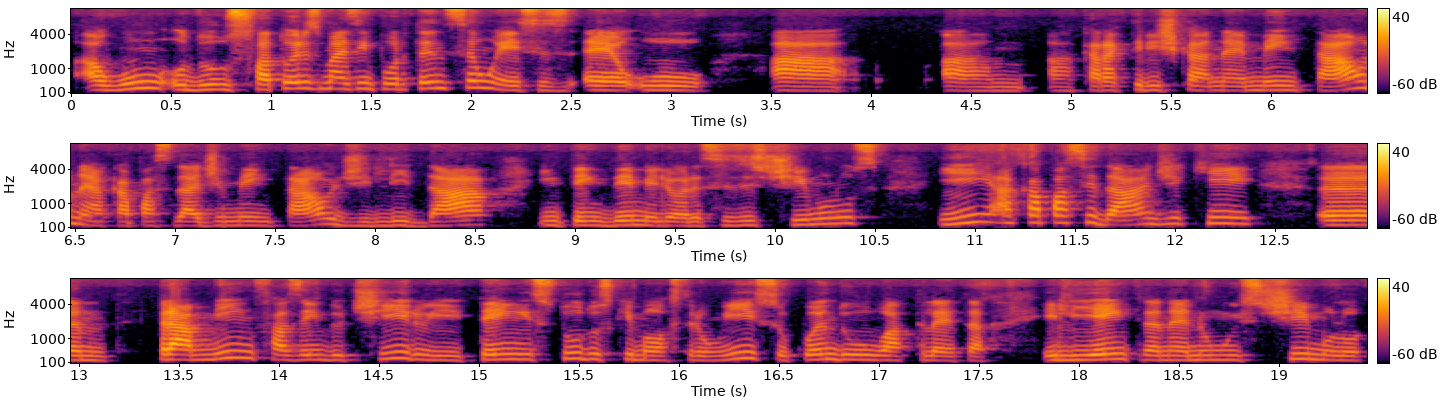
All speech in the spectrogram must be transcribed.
alguns dos fatores mais importantes são esses: é o, a, a, a, característica né, mental, né, a capacidade mental de lidar, entender melhor esses estímulos e a capacidade que um, para mim, fazendo tiro, e tem estudos que mostram isso, quando o atleta ele entra né, num estímulo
